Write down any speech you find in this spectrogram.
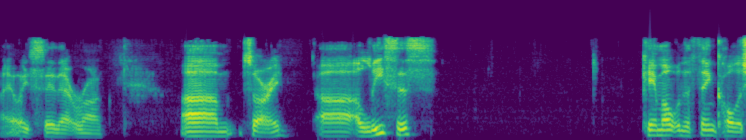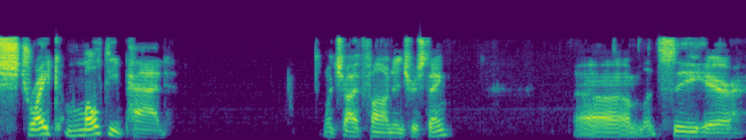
I always say that wrong. Um, sorry. Uh, came out with a thing called a Strike Multipad. which I found interesting. Um, let's see here.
